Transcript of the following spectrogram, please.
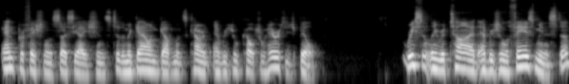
and professional associations to the McGowan government's current Aboriginal Cultural Heritage Bill. Recently retired Aboriginal Affairs Minister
